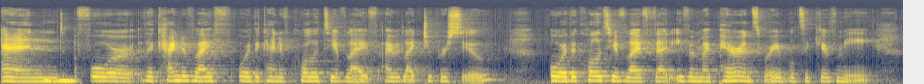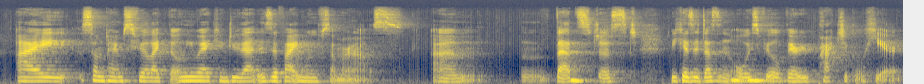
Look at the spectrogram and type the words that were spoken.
And mm-hmm. for the kind of life or the kind of quality of life I would like to pursue, or the quality of life that even my parents were able to give me, I sometimes feel like the only way I can do that is if I move somewhere else. Um, that's mm-hmm. just because it doesn't mm-hmm. always feel very practical here.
